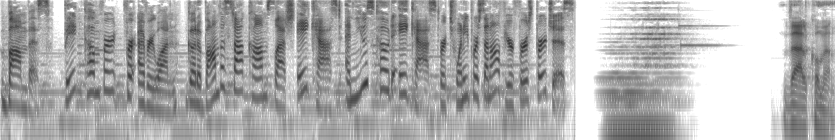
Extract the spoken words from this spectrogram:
Bombas. Big comfort for everyone. Go to bombas.com slash ACAST and use code ACAST for 20% off your first purchase. Välkommen!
